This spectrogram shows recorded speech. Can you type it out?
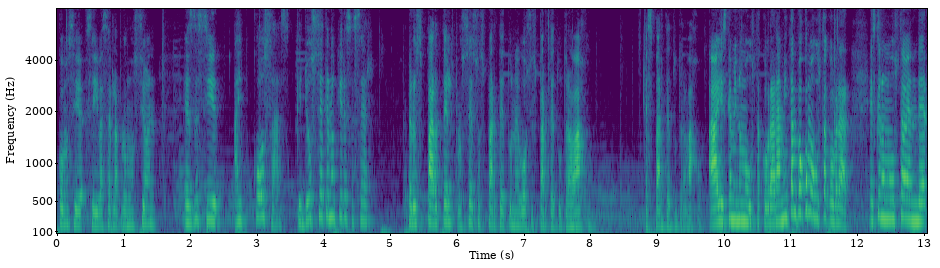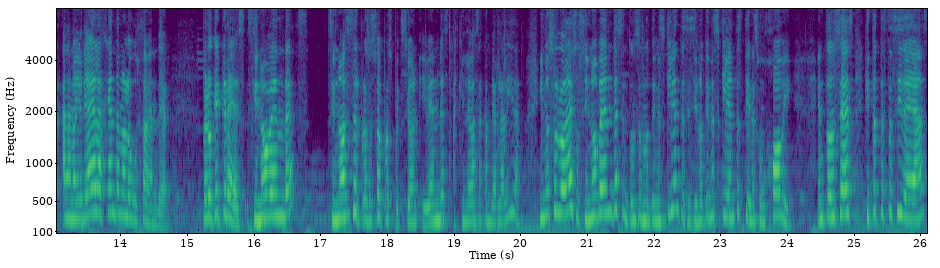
cómo se, se iba a hacer la promoción. Es decir, hay cosas que yo sé que no quieres hacer, pero es parte del proceso, es parte de tu negocio, es parte de tu trabajo. Es parte de tu trabajo. Ay, es que a mí no me gusta cobrar. A mí tampoco me gusta cobrar. Es que no me gusta vender. A la mayoría de la gente no le gusta vender. Pero ¿qué crees? Si no vendes, Si no haces el proceso de prospección y vendes, ¿a quién le vas a cambiar la vida? Y no solo eso, si no vendes, entonces no tienes clientes. Y si no tienes clientes, tienes un hobby. Entonces, quítate estas ideas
